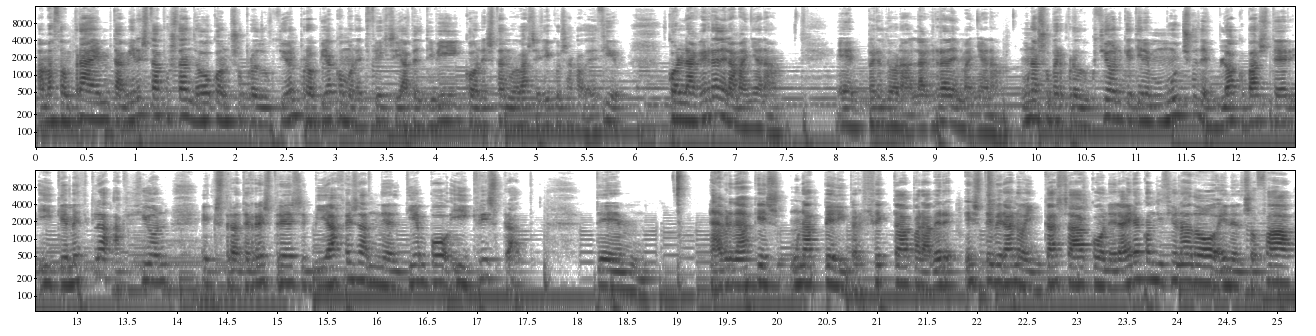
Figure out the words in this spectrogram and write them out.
Amazon Prime también está apostando con su producción propia como Netflix y Apple TV con esta nueva serie que os acabo de decir, con La Guerra de la Mañana. Eh, perdona, La Guerra del Mañana, una superproducción que tiene mucho de blockbuster y que mezcla acción, extraterrestres, viajes en el tiempo y Chris Pratt. La verdad que es una peli perfecta para ver este verano en casa con el aire acondicionado en el sofá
